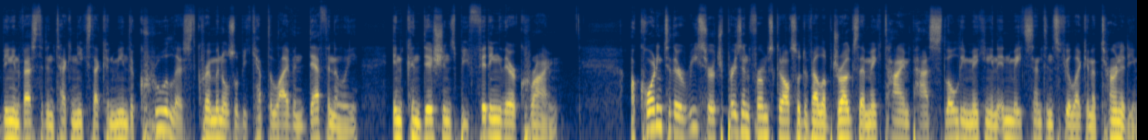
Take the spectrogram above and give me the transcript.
being invested in techniques that could mean the cruelest criminals will be kept alive indefinitely in conditions befitting their crime. According to their research, prison firms could also develop drugs that make time pass slowly, making an inmate's sentence feel like an eternity.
